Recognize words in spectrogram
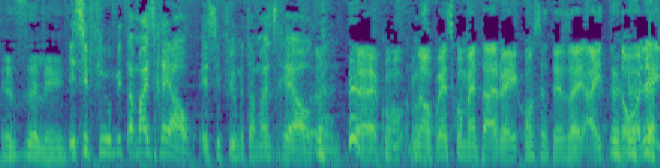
Excelente. Esse filme tá mais real. Esse filme tá mais real. Com... É, com- não, com esse comentário aí, com certeza, aí, aí então, olha aí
